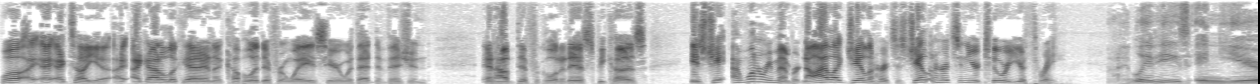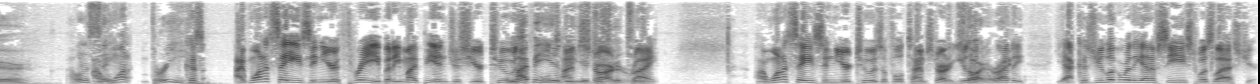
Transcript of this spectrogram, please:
Well, I, I tell you, I, I got to look at it in a couple of different ways here with that division and how difficult it is because is Jay, I want to remember. Now, I like Jalen Hurts. Is Jalen Hurts in year two or year three? I believe he's in year. I want to say I want, three because I want to say he's in year three, but he might be in just year two it as a full time starter, right? I want to say he's in year two as a full time starter. You starter, right? The, yeah, because you look at where the NFC East was last year.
